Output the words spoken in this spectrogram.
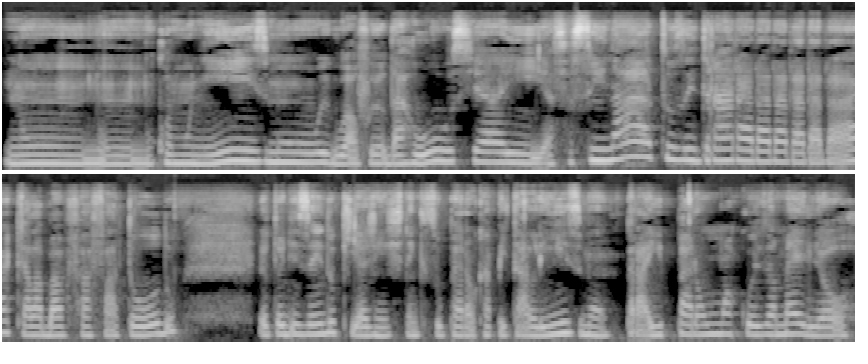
num, num comunismo igual foi o da Rússia e assassinatos e trararararará, aquela bafafá todo. Eu tô dizendo que a gente tem que superar o capitalismo para ir para uma coisa melhor.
